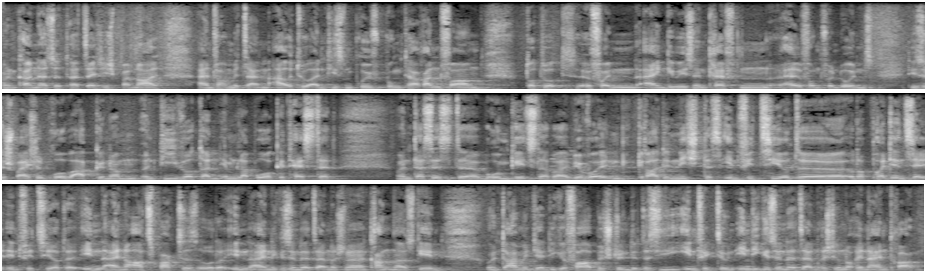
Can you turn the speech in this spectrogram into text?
Man kann also tatsächlich banal einfach mit seinem Auto an diesen Prüfpunkt heranfahren. Dort wird von eingewiesenen Kräften, Helfern von uns, diese Speichelprobe abgenommen und die wird dann im Labor getestet. Und das ist, äh, worum geht es dabei? Wir wollen gerade nicht, dass Infizierte oder potenziell Infizierte in eine Arztpraxis oder in eine Gesundheitseinrichtung, in ein Krankenhaus gehen und damit ja die Gefahr bestünde, dass sie die Infektion in die Gesundheitseinrichtung noch hineintragen.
